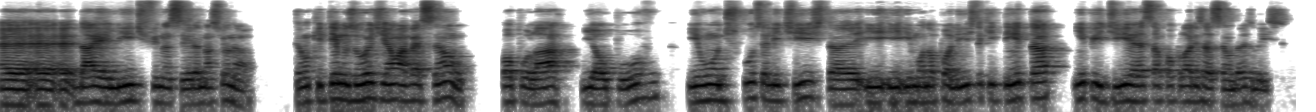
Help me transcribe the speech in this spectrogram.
é, é, é, da elite financeira nacional. Então, o que temos hoje é uma versão popular e ao povo, e um discurso elitista e, e, e monopolista que tenta impedir essa popularização das leis.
